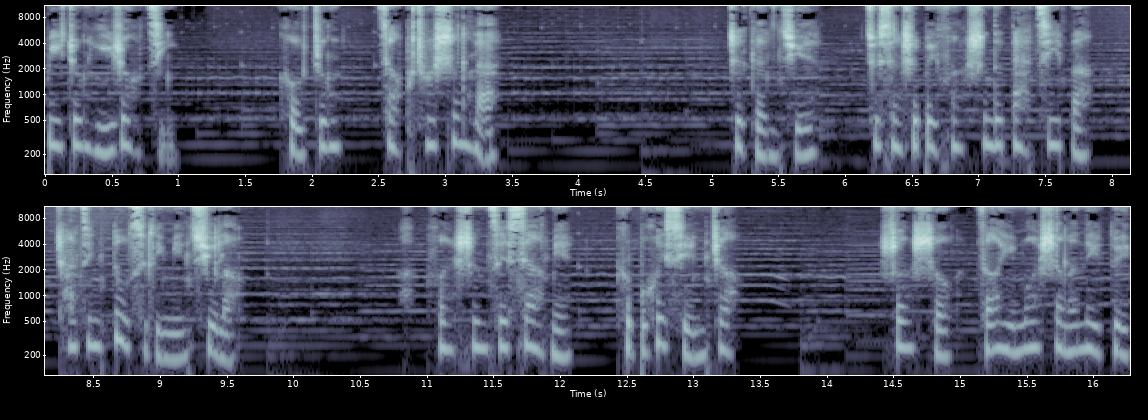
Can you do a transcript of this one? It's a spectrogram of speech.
鼻中一肉紧，口中叫不出声来。这感觉就像是被方生的大鸡巴插进肚子里面去了。方生在下面可不会闲着，双手早已摸上了那对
